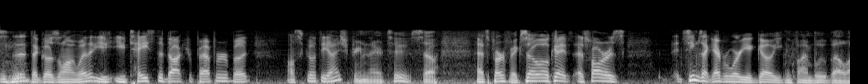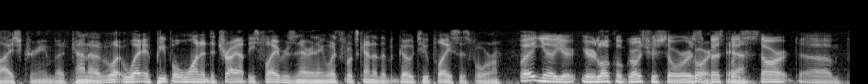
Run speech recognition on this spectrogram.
Mhm. that, that goes along with it. You, you taste the Dr Pepper, but also go with the ice cream there too. So that's perfect. So okay, as far as it seems like everywhere you go, you can find Bluebell ice cream. But kind of what, what if people wanted to try out these flavors and everything? What's what's kind of the go to places for them? Well, you know, your your local grocery store is course, the best place yeah. to start. Um, uh,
